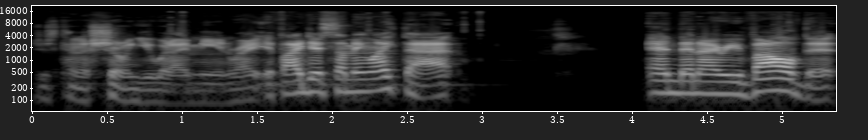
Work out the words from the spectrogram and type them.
just kind of showing you what I mean, right? If I did something like that, and then I revolved it,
